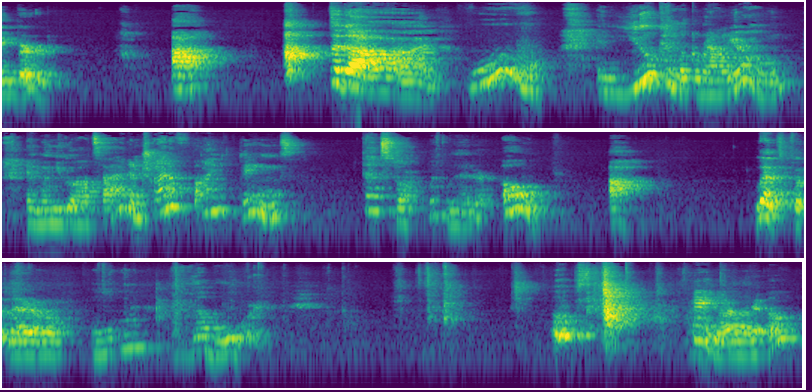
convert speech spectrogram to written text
big bird. Ah. Octagon. Ooh. And you can look around your home and when you go outside and try to find things that start with letter O. Ah. Let's put letter O on the board. Oops. There you are, letter O.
